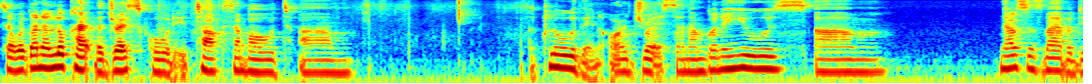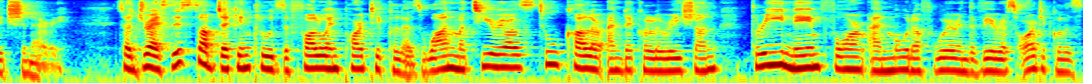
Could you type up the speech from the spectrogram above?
So we're going to look at the dress code. It talks about um, the clothing or dress. And I'm going to use um, Nelson's Bible Dictionary. So dress, this subject includes the following particulars. One, materials. Two, color and decoration. Three, name, form, and mode of wearing the various articles.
